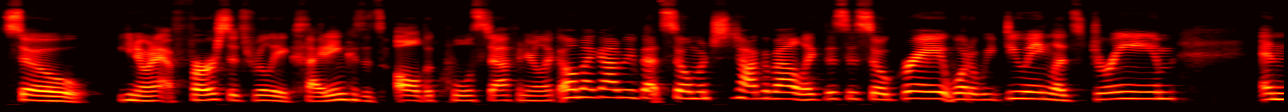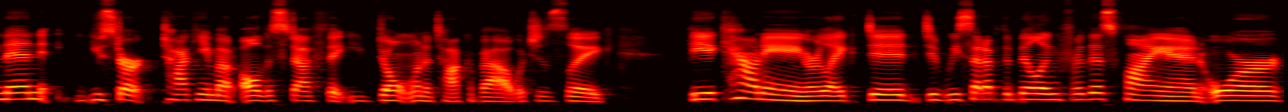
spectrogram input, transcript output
So, you know, and at first it's really exciting because it's all the cool stuff. And you're like, oh my God, we've got so much to talk about. Like, this is so great. What are we doing? Let's dream. And then you start talking about all the stuff that you don't want to talk about, which is like, the accounting or like did did we set up the billing for this client or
